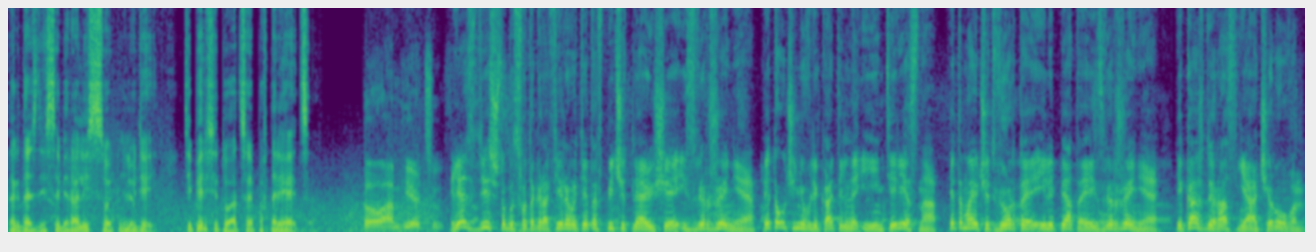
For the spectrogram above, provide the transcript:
Тогда здесь собирались сотни людей. Теперь ситуация повторяется. Я здесь, чтобы сфотографировать это впечатляющее извержение. Это очень увлекательно и интересно. Это мое четвертое или пятое извержение, и каждый раз я очарован.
